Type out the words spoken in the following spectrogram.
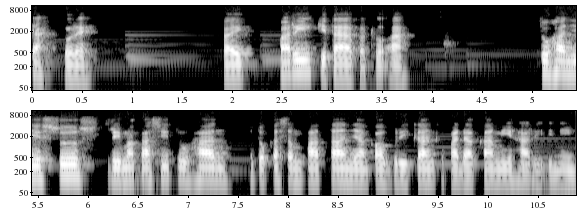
Ya, boleh. Baik, mari kita berdoa. Tuhan Yesus, terima kasih Tuhan untuk kesempatan yang Kau berikan kepada kami hari ini.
